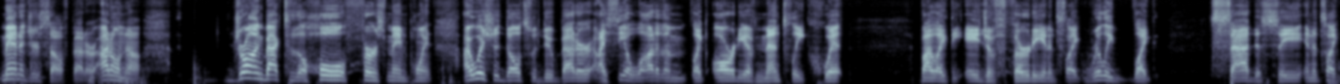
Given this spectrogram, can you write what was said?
manage yourself better. I don't know. Drawing back to the whole first main point, I wish adults would do better. I see a lot of them like already have mentally quit by like the age of 30 and it's like really like sad to see and it's like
